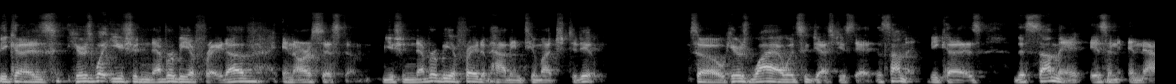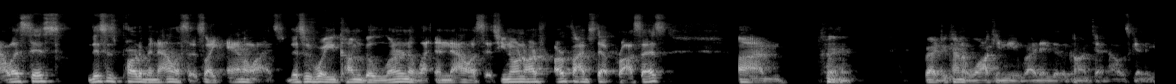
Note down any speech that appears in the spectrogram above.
because here's what you should never be afraid of in our system. You should never be afraid of having too much to do. So here's why i would suggest you stay at the summit because the summit is an analysis. This is part of analysis like analyze. This is where you come to learn analysis. You know in our, our five step process um brad you're kind of walking me right into the content i was going to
